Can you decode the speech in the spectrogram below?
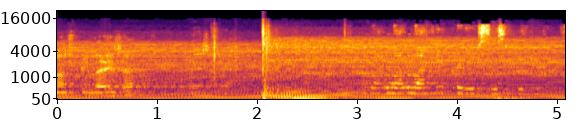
must be Laser. Laser. Lucky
